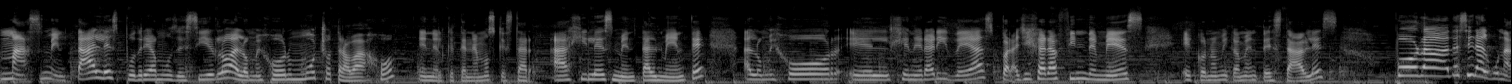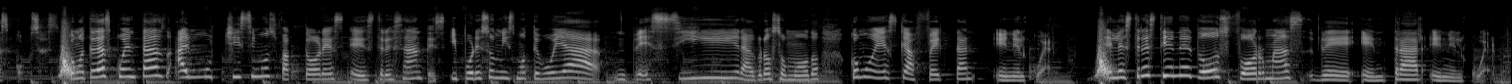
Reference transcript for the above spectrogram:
más mentales, podríamos decirlo, a lo mejor mucho trabajo en el que tenemos que estar ágiles mentalmente, a lo mejor el generar ideas para llegar a fin de mes económicamente estables, por ah, decir algunas cosas. Como te das cuenta, hay muchísimos factores estresantes y por eso mismo te voy a decir a grosso modo cómo es que afectan en el cuerpo. El estrés tiene dos formas de entrar en el cuerpo.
